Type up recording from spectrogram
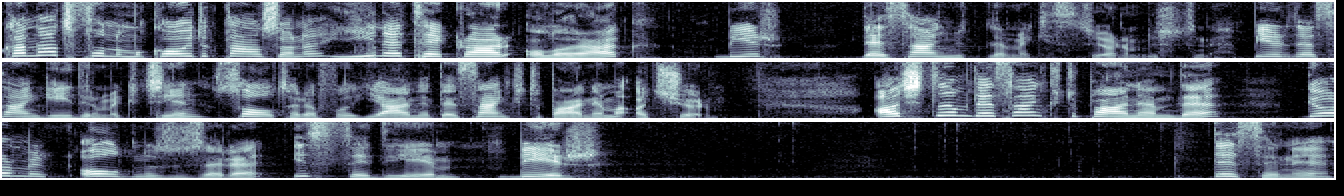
Kanat fonumu koyduktan sonra yine tekrar olarak bir desen yüklemek istiyorum üstüne. Bir desen giydirmek için sol tarafı yani desen kütüphanemi açıyorum. Açtığım desen kütüphanemde görmek olduğunuz üzere istediğim bir deseni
